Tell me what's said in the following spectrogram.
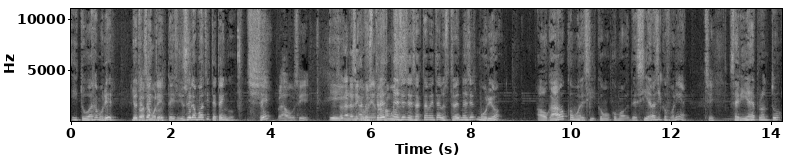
y tú vas a morir. Yo te vas a tengo. morir. Te dice, yo soy la muerte y te tengo. ¿Sí? Bravo, sí. Y a los tres meses, exactamente a los tres meses, murió ahogado, como, decí- como, como decía la psicofonía. Sí. ¿Sería de pronto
